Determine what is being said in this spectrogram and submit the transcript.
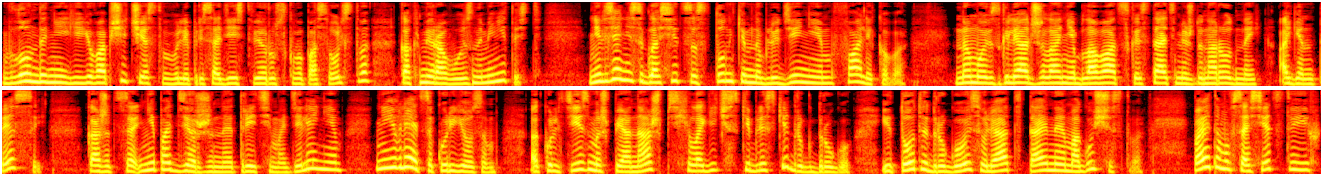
В Лондоне ее вообще чествовали при содействии русского посольства как мировую знаменитость – Нельзя не согласиться с тонким наблюдением Фаликова. На мой взгляд, желание Блаватской стать международной агентессой, кажется, не поддержанное третьим отделением, не является курьезом. Оккультизм и шпионаж психологически близки друг к другу, и тот и другой сулят тайное могущество. Поэтому в соседстве их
